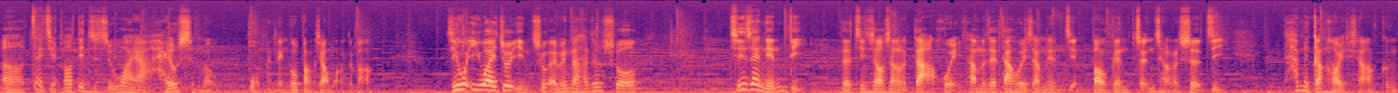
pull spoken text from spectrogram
呃，在简报定制之外啊，还有什么我们能够帮上忙的吗？结果意外就引出 Amanda，他就说，其实，在年底的经销商的大会，他们在大会上面的简报跟整场的设计，他们刚好也想要更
